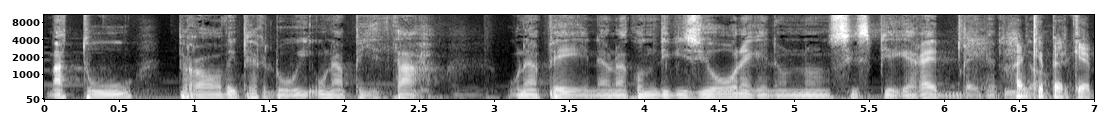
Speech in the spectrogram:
ma tu provi per lui una pietà, una pena, una condivisione che non, non si spiegherebbe. Capito? Anche perché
